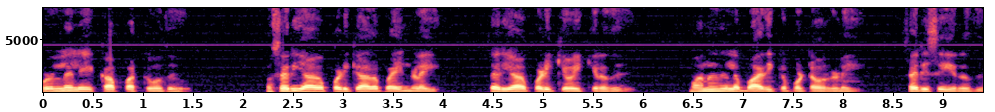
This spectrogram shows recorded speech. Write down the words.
உடல்நிலையை காப்பாற்றுவது சரியாக படிக்காத பயன்களை சரியாக படிக்க வைக்கிறது மனநிலை பாதிக்கப்பட்டவர்களை சரி செய்கிறது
